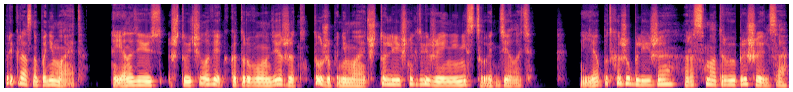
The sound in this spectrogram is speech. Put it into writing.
прекрасно понимает. Я надеюсь, что и человек, которого он держит, тоже понимает, что лишних движений не стоит делать. Я подхожу ближе, рассматриваю пришельца.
